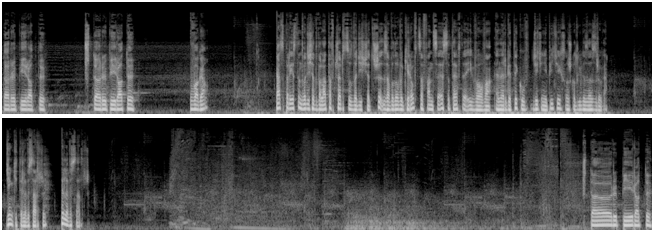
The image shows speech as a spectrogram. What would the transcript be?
Cztery piraty. Cztery piraty. Uwaga. Kasper, jestem 22 lata, w czerwcu 23, zawodowy kierowca, fan CS, TFT i WoWa, energetyków, dzieci nie picie ich, są szkodliwe dla zdrowia. Dzięki, tyle wystarczy. Tyle wystarczy. Cztery piraty.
